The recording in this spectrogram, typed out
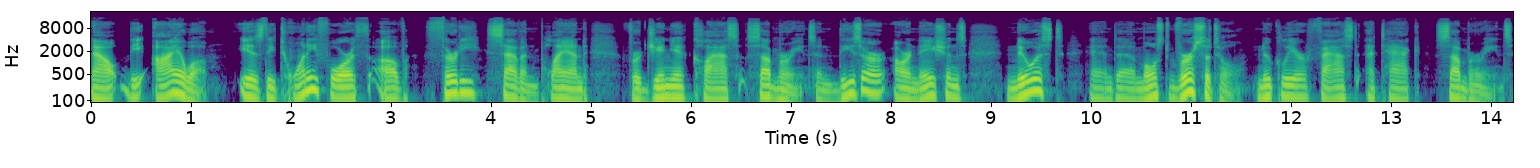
Now, the Iowa is the 24th of 37 planned Virginia class submarines. And these are our nation's newest and uh, most versatile nuclear fast attack submarines.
